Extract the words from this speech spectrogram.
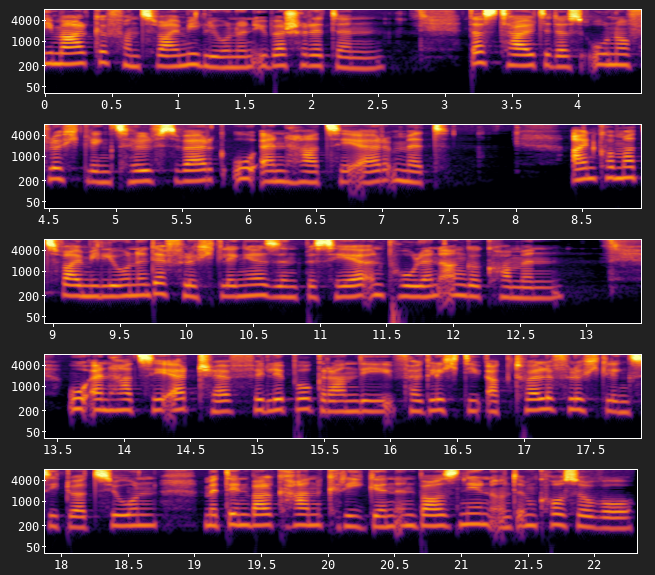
die Marke von zwei Millionen überschritten. Das teilte das UNO-Flüchtlingshilfswerk UNHCR mit. 1,2 Millionen der Flüchtlinge sind bisher in Polen angekommen. UNHCR-Chef Filippo Grandi verglich die aktuelle Flüchtlingssituation mit den Balkankriegen in Bosnien und im Kosovo,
